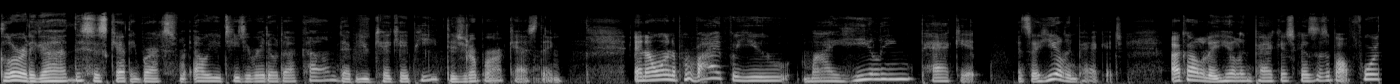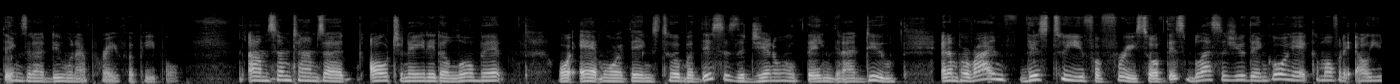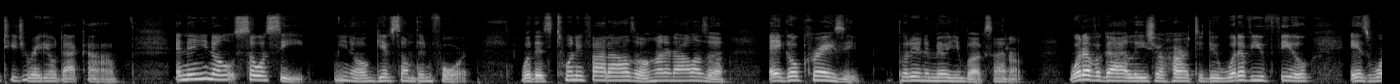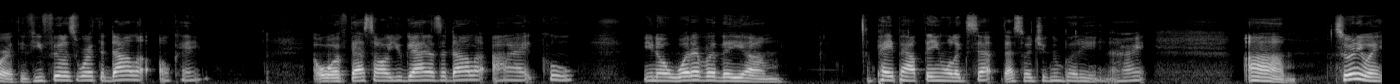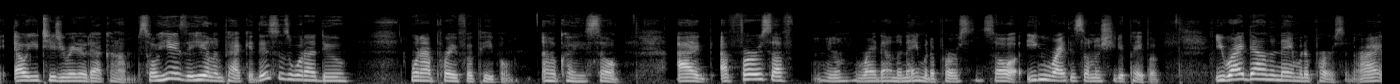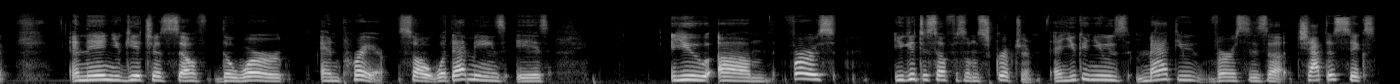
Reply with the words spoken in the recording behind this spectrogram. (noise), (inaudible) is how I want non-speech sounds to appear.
Glory to God. This is Kathy Brooks from LUTGRadio.com, WKKP Digital Broadcasting. And I want to provide for you my healing packet. It's a healing package. I call it a healing package because there's about four things that I do when I pray for people. Um, sometimes I alternate it a little bit or add more things to it, but this is the general thing that I do. And I'm providing this to you for free. So if this blesses you, then go ahead, come over to lutgradio.com and then, you know, sow a seed, you know, give something for it. Whether it's $25 or $100 or, hey, go crazy, put in a million bucks. I don't, whatever God leads your heart to do, whatever you feel is worth. If you feel it's worth a dollar, okay. Or if that's all you got is a dollar, all right, cool you know, whatever the um, PayPal thing will accept, that's what you can put in. All right. Um, so anyway, lutgradio.com. So here's the healing packet. This is what I do when I pray for people. Okay, so I at first I you know write down the name of the person. So you can write this on a sheet of paper. You write down the name of the person, all right, and then you get yourself the word and prayer. So what that means is you um first you get yourself some scripture and you can use Matthew verses uh, chapter 6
